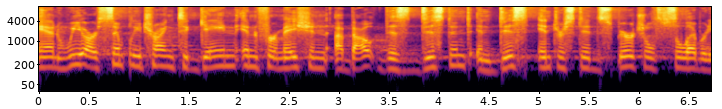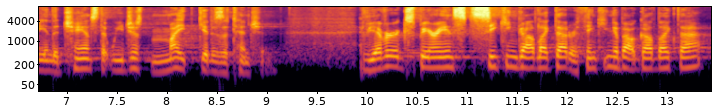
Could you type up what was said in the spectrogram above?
and we are simply trying to gain information about this distant and disinterested spiritual celebrity in the chance that we just might get his attention. Have you ever experienced seeking God like that or thinking about God like that?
